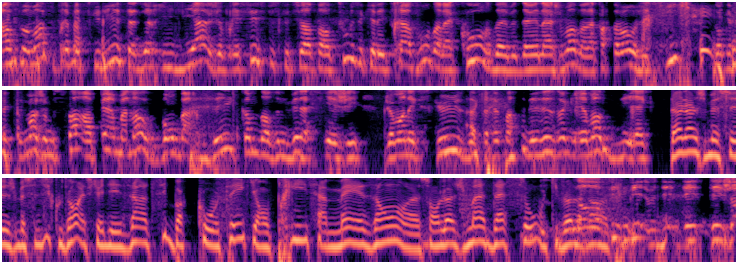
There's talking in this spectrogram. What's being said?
en ce moment, c'est très particulier. C'est-à-dire, il y a, je précise, puisque tu entends tout, c'est qu'il y a des travaux dans la cour d'aménagement dans l'appartement où je suis. Donc, effectivement, je me sens en permanence bombardé comme dans une ville assiégée. Je m'en excuse. Ça fait partie des désagréments du direct. Non, non, je me suis, je me suis dit, coudon, est-ce qu'il y a des anti-boc-côtés qui ont pris sa maison, euh, son logement d'assaut et qui veulent non, des, des, gens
